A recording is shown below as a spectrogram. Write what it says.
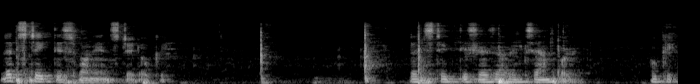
let's take this one instead okay. Let's take this as our example okay.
